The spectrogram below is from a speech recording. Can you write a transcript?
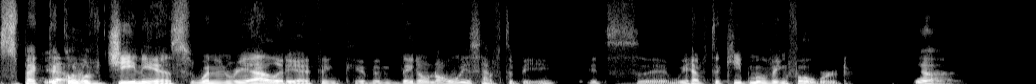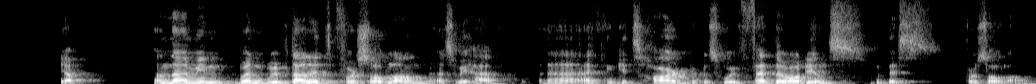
spectacle Yeah. of genius, when in reality, I think then they don't always have to be. It's uh, we have to keep moving forward. Yeah. Yep. And I mean, when we've done it for so long as we have, uh, I think it's hard because we've fed the audience with this for so long.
